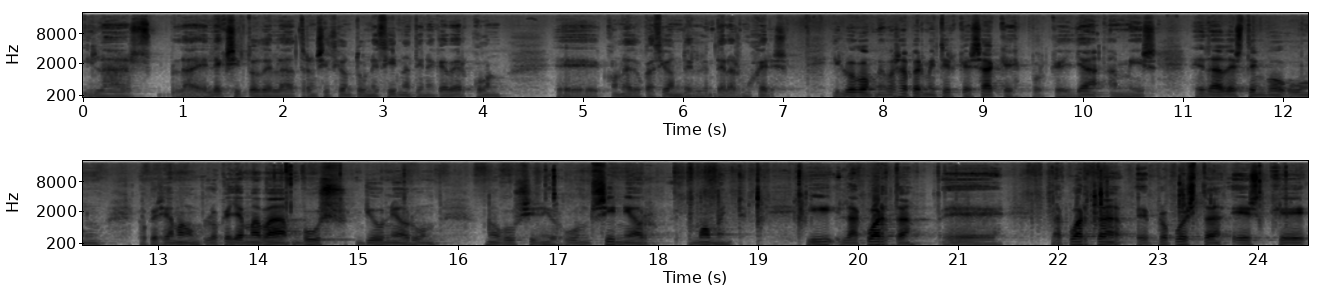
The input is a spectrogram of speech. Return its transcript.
y el éxito de la transición tunecina tiene que ver con, con la educación de, de las mujeres. Y luego me vas a permitir que saque, porque ya a mis edades tengo un, lo que se llama, lo que llamaba Bush Junior, un no Bush Senior, un senior moment. Y la cuarta, eh, La cuarta eh, propuesta es que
